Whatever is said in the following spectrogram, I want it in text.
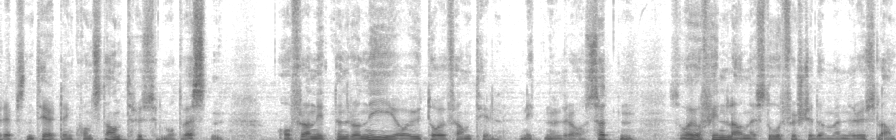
representerte en konstant trussel mot Vesten. Og fra 1909 og utover fram til 1917 så var jo Finland et storfyrstedømme under Russland.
